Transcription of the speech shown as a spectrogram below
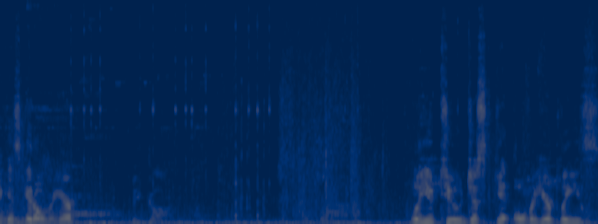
Tychus, get over here. Will you two just get over here, please?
